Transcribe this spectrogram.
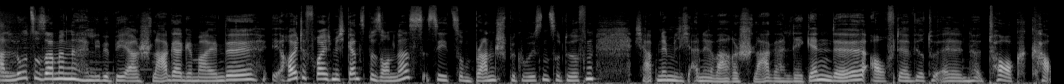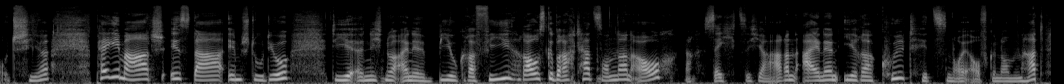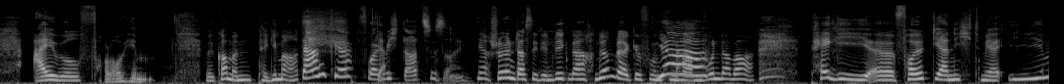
Hallo zusammen, liebe BR Schlagergemeinde. Heute freue ich mich ganz besonders, Sie zum Brunch begrüßen zu dürfen. Ich habe nämlich eine wahre Schlagerlegende auf der virtuellen Talk Couch hier. Peggy March ist da im Studio, die nicht nur eine Biografie rausgebracht hat, sondern auch nach 60 Jahren einen ihrer Kulthits neu aufgenommen hat. I Will Follow Him. Willkommen, Peggy March. Danke, freue Ja. mich da zu sein. Ja, schön, dass Sie den Weg nach Nürnberg gefunden Ja. haben. Wunderbar. Peggy äh, folgt ja nicht mehr ihm,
